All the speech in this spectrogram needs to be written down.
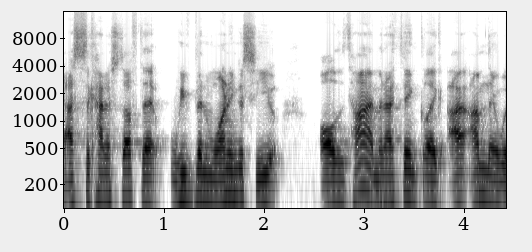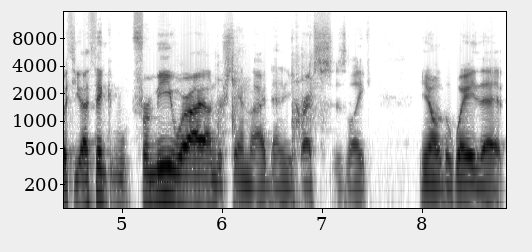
that's the kind of stuff that we've been wanting to see all the time. And I think like I, am there with you. I think for me, where I understand the identity crisis is like, you know, the way that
